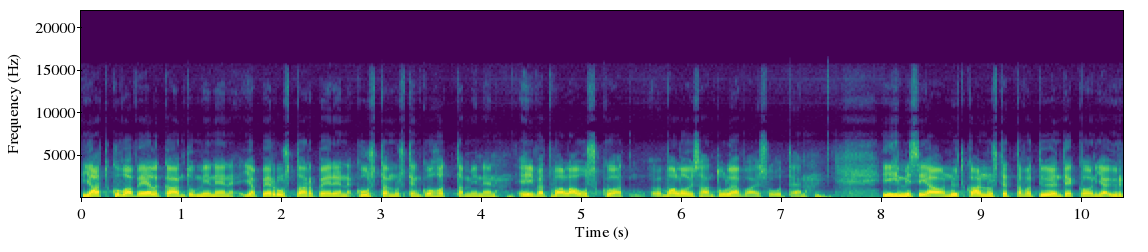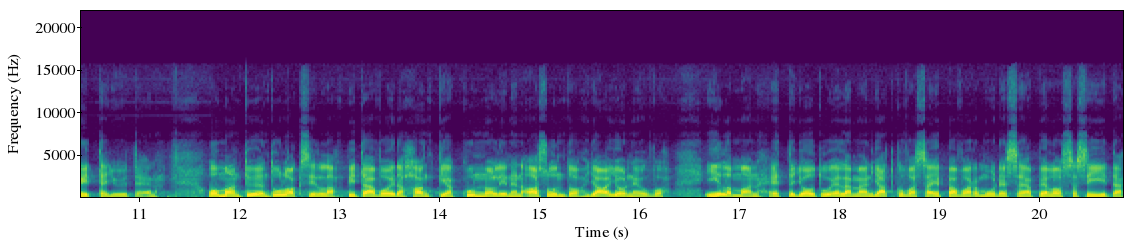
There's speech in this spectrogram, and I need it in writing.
Jatkuva velkaantuminen ja perustarpeiden kustannusten kohottaminen eivät vala uskoa valoisaan tulevaisuuteen. Ihmisiä on nyt kannustettava työntekoon ja yrittäjyyteen. Oman työn tuloksilla pitää voida hankkia kunnollinen asunto ja ajoneuvo ilman, että joutuu elämään jatkuvassa epävarmuudessa ja pelossa siitä,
